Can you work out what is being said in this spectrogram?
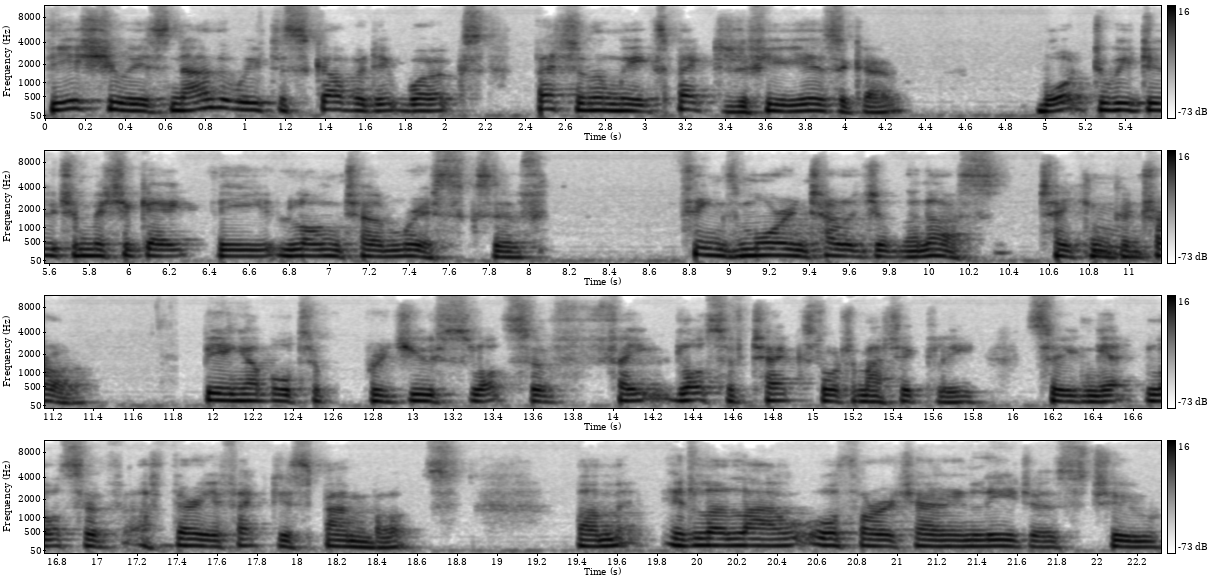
The issue is now that we've discovered it works better than we expected a few years ago, what do we do to mitigate the long term risks of things more intelligent than us taking control? Being able to produce lots of fake, lots of text automatically, so you can get lots of uh, very effective spam bots. Um, it'll allow authoritarian leaders to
